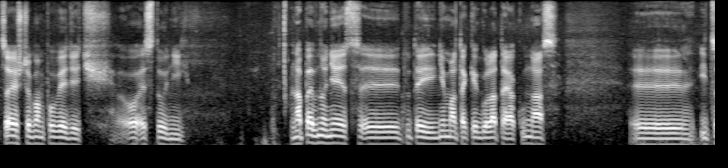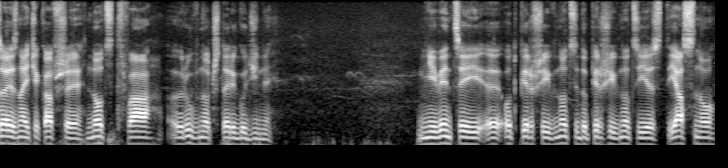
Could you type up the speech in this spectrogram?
Co jeszcze Wam powiedzieć o Estonii? Na pewno nie jest y, tutaj, nie ma takiego lata jak u nas. Yy, I co jest najciekawsze, noc trwa równo 4 godziny. Mniej więcej e, od pierwszej w nocy do pierwszej w nocy jest jasno,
